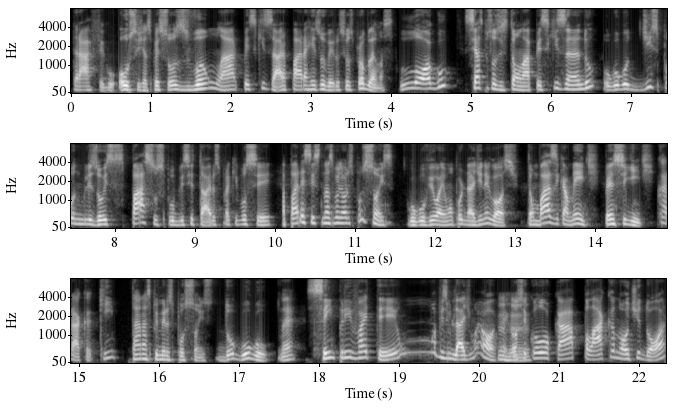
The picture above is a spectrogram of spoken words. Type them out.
tráfego, ou seja, as pessoas vão lá pesquisar para resolver os seus problemas. Logo, se as pessoas estão lá pesquisando, o Google disponibilizou espaços publicitários para que você aparecesse nas melhores posições. O Google viu aí uma oportunidade de negócio. Então, basicamente, pensa o seguinte: caraca, quem tá nas primeiras posições do Google, né, sempre vai ter uma visibilidade maior. É igual Uhum. você colocar a placa no outdoor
